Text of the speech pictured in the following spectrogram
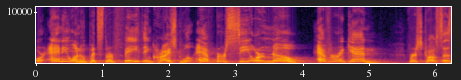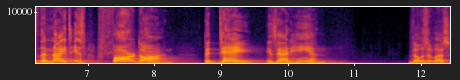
or anyone who puts their faith in Christ will ever see or know ever again. Verse 12 says, The night is far gone, the day is at hand. Those of us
